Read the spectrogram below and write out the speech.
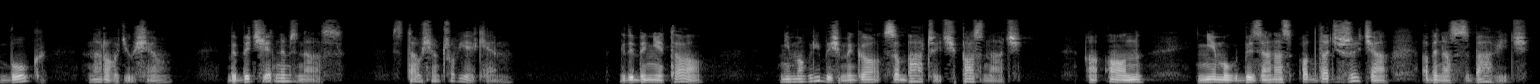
Bóg narodził się, by być jednym z nas, stał się człowiekiem. Gdyby nie to, nie moglibyśmy go zobaczyć, poznać, a on nie mógłby za nas oddać życia, aby nas zbawić.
